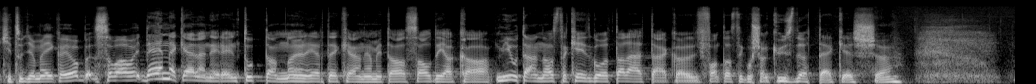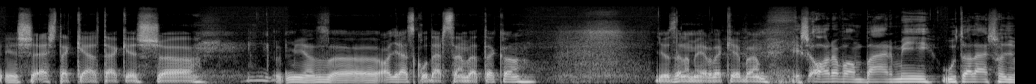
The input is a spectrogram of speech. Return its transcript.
ki tudja melyik a jobb. Szóval, de ennek ellenére én tudtam nagyon értékelni, amit a szaudiak, a, miután azt a két gólt találták, hogy fantasztikusan küzdöttek, és, és estek keltek, és mi az agyrázkódás szenvedtek a győzelem érdekében. És arra van bármi utalás, hogy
